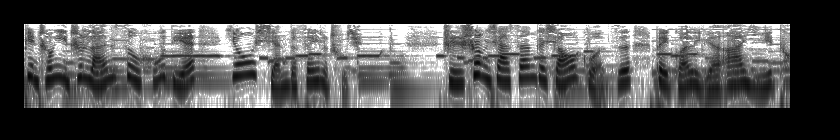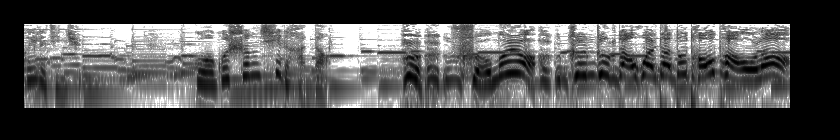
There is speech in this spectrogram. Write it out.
变成一只蓝色蝴蝶，悠闲的飞了出去。只剩下三个小果子被管理员阿姨推了进去。果果生气的喊道：“哼，什么呀！真正的大坏蛋都逃跑了！”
